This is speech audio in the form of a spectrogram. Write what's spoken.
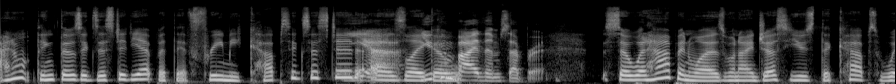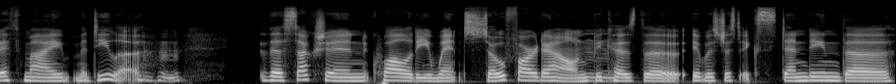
I don't think those existed yet, but the Freemie cups existed as like you a. can buy them separate. so what happened was when I just used the cups with my Medela, Mm-hmm. The suction quality went so far down Mm. because the it was just extending the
